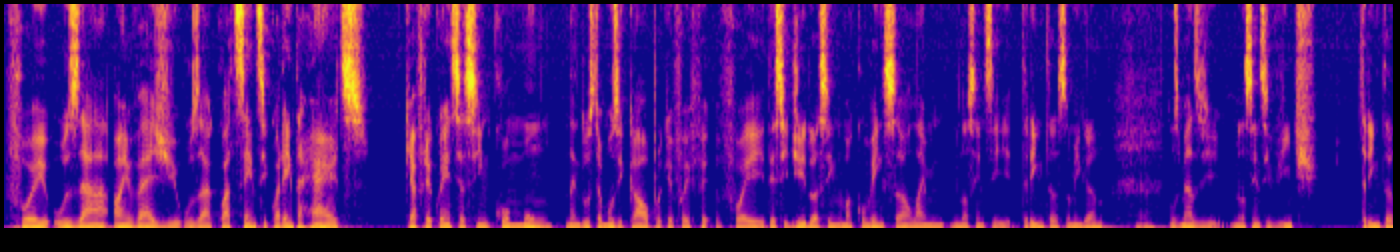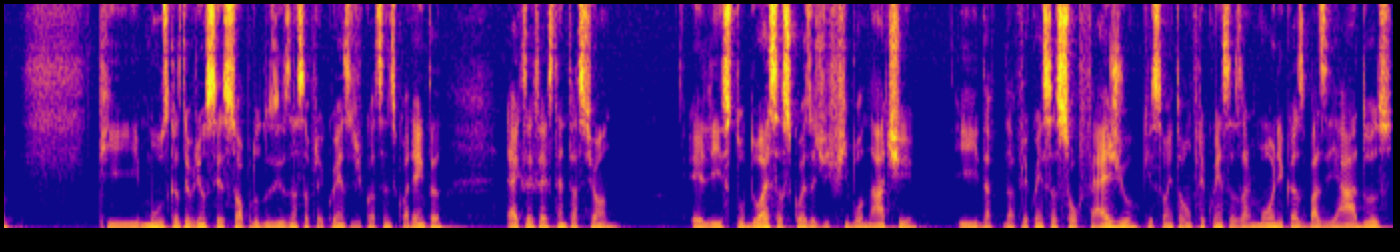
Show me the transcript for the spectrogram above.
foi usar, ao invés de usar 440 Hz, que é a frequência assim comum na indústria musical, porque foi, foi decidido assim numa convenção lá em 1930, se não me engano, nos meados de 1920, 30, que músicas deveriam ser só produzidas nessa frequência de 440. XXX Tentacion, ele estudou essas coisas de Fibonacci e da, da frequência solfégio, que são então frequências harmônicas baseados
